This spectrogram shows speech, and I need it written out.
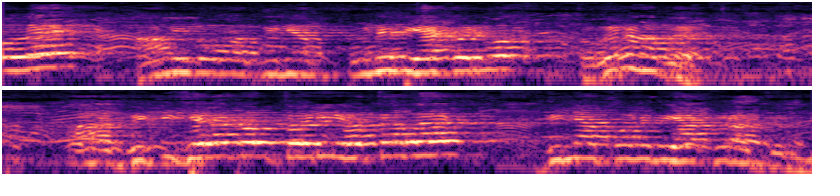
বলে, আমি বাবা বিনা ফোনে বিয়া করব, তবে না হবে। আর বিটি ছেলেকেও তৈরি হতে হবে বিনা ফোনে বিয়া করার জন্য।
